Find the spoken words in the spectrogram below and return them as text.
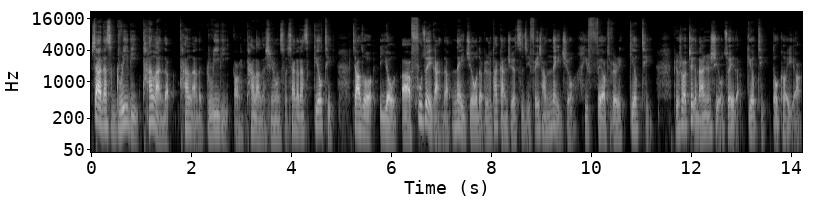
下个单词 greedy 贪婪的，贪婪的 greedy 啊，贪婪的形容词。下个单词 guilty 叫做有啊负罪感的，内疚的。比如说他感觉自己非常内疚，he felt very guilty。比如说这个男人是有罪的，guilty 都可以啊。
